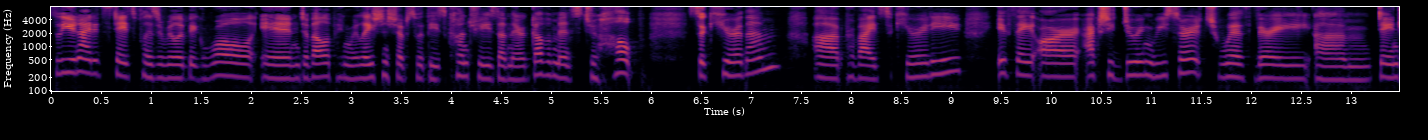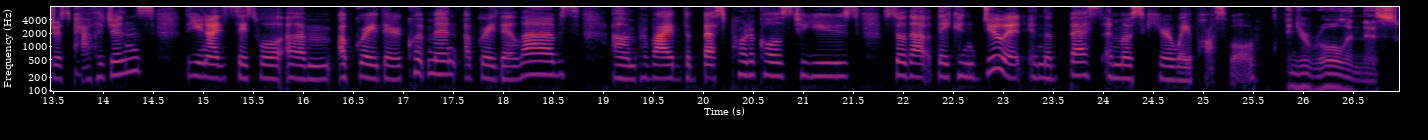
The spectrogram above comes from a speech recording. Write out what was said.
So the united states plays a really big role in developing relationships with these countries and their governments to help secure them, uh, provide security. If they are actually doing research with very um, dangerous pathogens, the United States will um, upgrade their equipment, upgrade their labs, um, provide the best protocols to use so that they can do it in the best and most secure way possible. And your role in this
